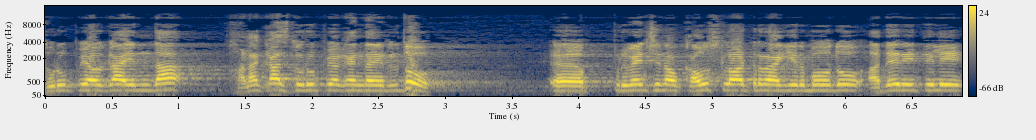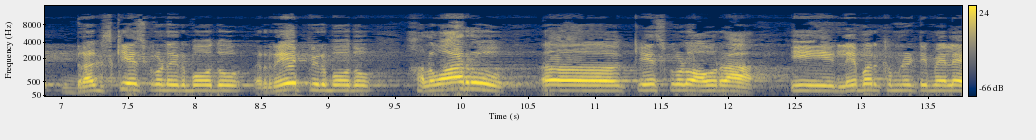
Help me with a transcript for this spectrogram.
ದುರುಪಯೋಗ ದುರುಪಯೋಗದಿಂದ, ಹಣಕಾಸು ದುರುಪಯೋಗದಿಂದ ಹಿಡಿದು ಪ್ರಿವೆನ್ಷನ್ ಆಫ್ ಕೌ ಸ್ಲಾಟರ್ ಆಗಿರ್ಬೋದು ಅದೇ ರೀತಿಲಿ ಡ್ರಗ್ಸ್ ಕೇಸ್ಗಳು ಇರ್ಬೋದು ರೇಪ್ ಇರ್ಬೋದು ಹಲವಾರು ಕೇಸ್ಗಳು ಅವರ ಈ ಲೇಬರ್ ಕಮ್ಯುನಿಟಿ ಮೇಲೆ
